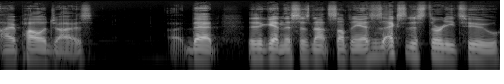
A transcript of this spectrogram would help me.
I apologize uh, that, that again, this is not something. This is Exodus 32,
